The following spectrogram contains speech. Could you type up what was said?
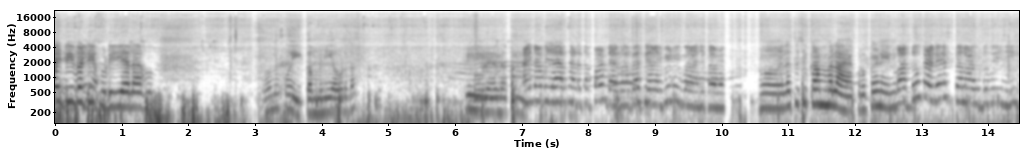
ਐਡੀ ਵੱਡੀ ਕੁੜੀ ਆ ਲਾ ਉਹ। ਉਹਨੂੰ ਕੋਈ ਕੰਮ ਨਹੀਂ ਆਉੜਦਾ। ਕੋਲਿਆਂ ਦਾ ਕੀ? ਐਨਾ ਬਾਜ਼ਾਰ ਸਾਡਾ ਤਾਂ ਭਾਂਡਾ ਦਾ ਵੈਸੇ ਐ ਵੀ ਨਹੀਂ ਮਾਂਜਦਾ ਮੈਂ ਹਾਂ ਲੈ ਤੁਸੀਂ ਕੰਮ ਲਾਇਆ ਕਰੋ ਭੈਣੇ ਨੂੰ ਵਾਧੂ ਕਹਿੰਦੇ ਇਸ ਤਾਂ ਲੱਗਦਾ ਹੀ ਨਹੀਂ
